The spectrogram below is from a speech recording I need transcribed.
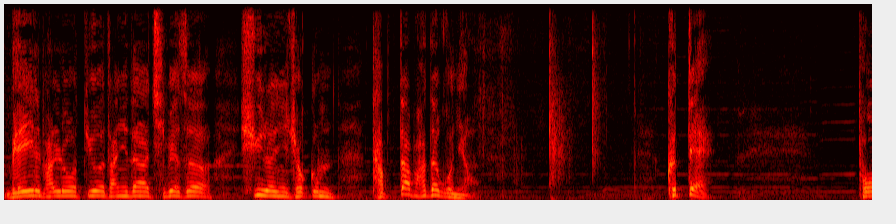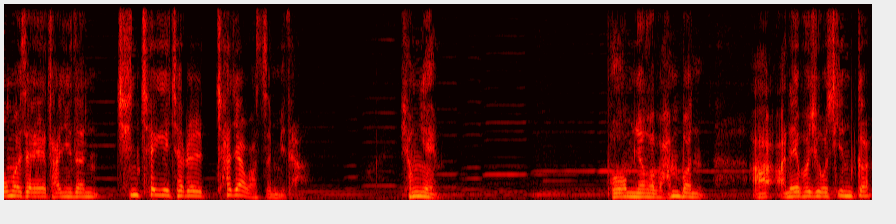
매일 발로 뛰어다니다 집에서 쉬려니 조금 답답하더군요. 그때 보험회사에 다니던 친척이 저를 찾아왔습니다. 형님, 보험 영업 한번 아, 안 해보시고 싶습니까?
